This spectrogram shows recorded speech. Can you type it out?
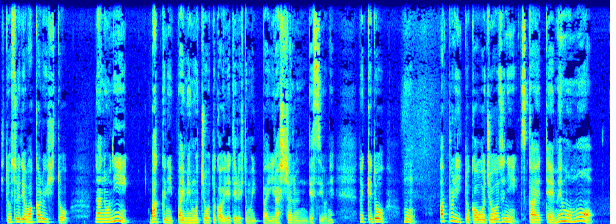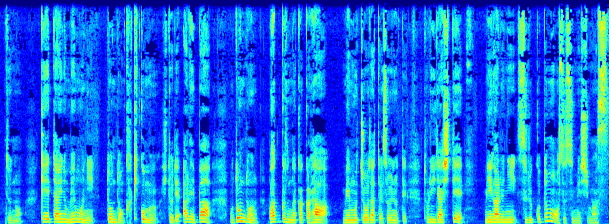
人、それでわかる人なのに、バッグにいっぱいメモ帳とかを入れてる人もいっぱいいらっしゃるんですよね。だけど、もうアプリとかを上手に使えて、メモも、その、携帯のメモにどんどん書き込む人であれば、もうどんどんバッグの中からメモ帳だったりそういうのって取り出して身軽にすることもおすすめします。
